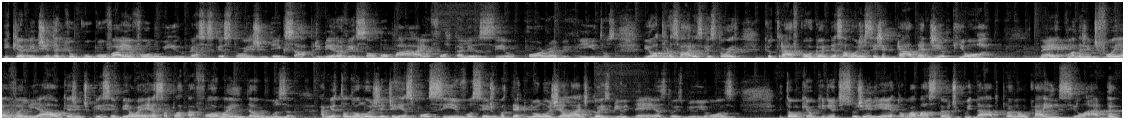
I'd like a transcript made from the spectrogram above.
e que à medida que o Google vai evoluindo com essas questões de indexar a primeira versão mobile, fortalecer o Core Web Vitals e outras várias questões, que o tráfego orgânico dessa loja seja cada dia pior. Né? E quando a gente foi avaliar, o que a gente percebeu é essa plataforma ainda usa a metodologia de responsivo, ou seja, uma tecnologia lá de 2010, 2011. Então, o que eu queria te sugerir é tomar bastante cuidado para não cair em cilada.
